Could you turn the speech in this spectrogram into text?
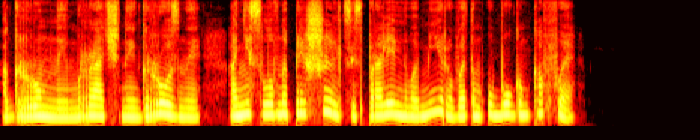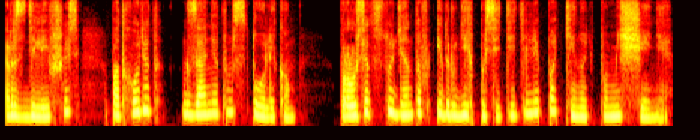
Огромные, мрачные, грозные, они словно пришельцы из параллельного мира в этом убогом кафе. Разделившись, подходят к занятым столикам, просят студентов и других посетителей покинуть помещение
